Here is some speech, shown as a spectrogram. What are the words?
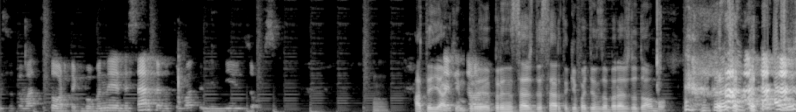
зготувати тортик, бо вони десерти готувати не вміють зовсім. А ти як Це їм при, принесеш десертик і потім забереш додому? Просто покажеш.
